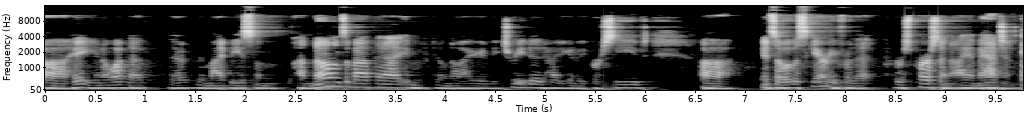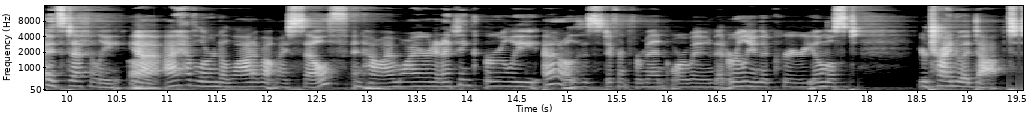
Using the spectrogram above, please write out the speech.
Uh, hey, you know what? That there, there might be some unknowns about that. You don't know how you're going to be treated, how you're going to be perceived, uh, and so it was scary for that first person. I imagine. It's definitely, Uh, yeah. I have learned a lot about myself and how I'm wired. And I think early, I don't know if this is different for men or women, but early in the career, you almost, you're trying to adopt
